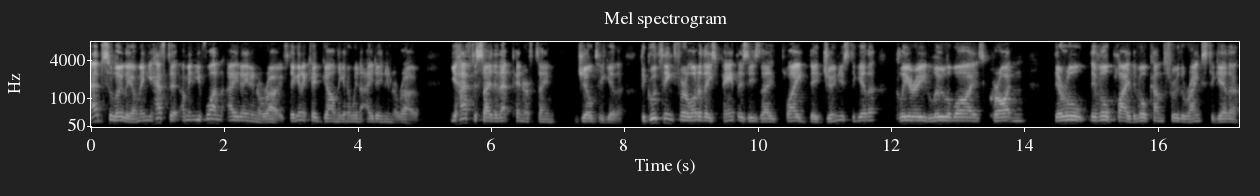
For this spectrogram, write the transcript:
Absolutely. I mean, you have to. I mean, you've won 18 in a row. If they're going to keep going, they're going to win 18 in a row. You have to say that that Penrith team gelled together. The good thing for a lot of these Panthers is they played their juniors together. Cleary, Leuluai, Crichton. They're all they've all played. They've all come through the ranks together,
